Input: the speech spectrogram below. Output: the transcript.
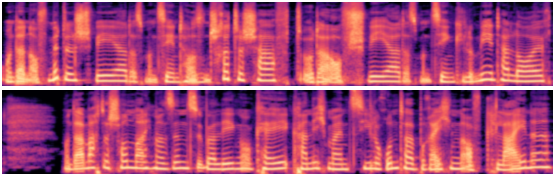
und dann auf mittelschwer, dass man 10.000 Schritte schafft oder auf schwer, dass man 10 Kilometer läuft. Und da macht es schon manchmal Sinn zu überlegen, okay, kann ich mein Ziel runterbrechen auf kleine,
